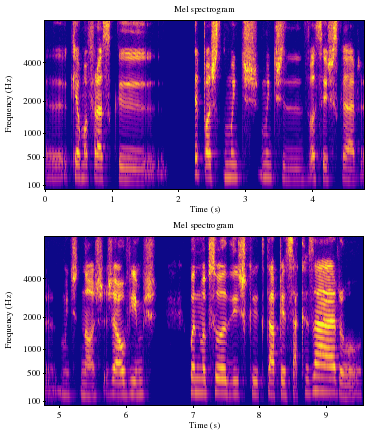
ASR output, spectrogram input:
uh, que é uma frase que aposto que muitos, muitos de vocês, se calhar, muitos de nós já ouvimos, quando uma pessoa diz que, que está a pensar casar ou,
